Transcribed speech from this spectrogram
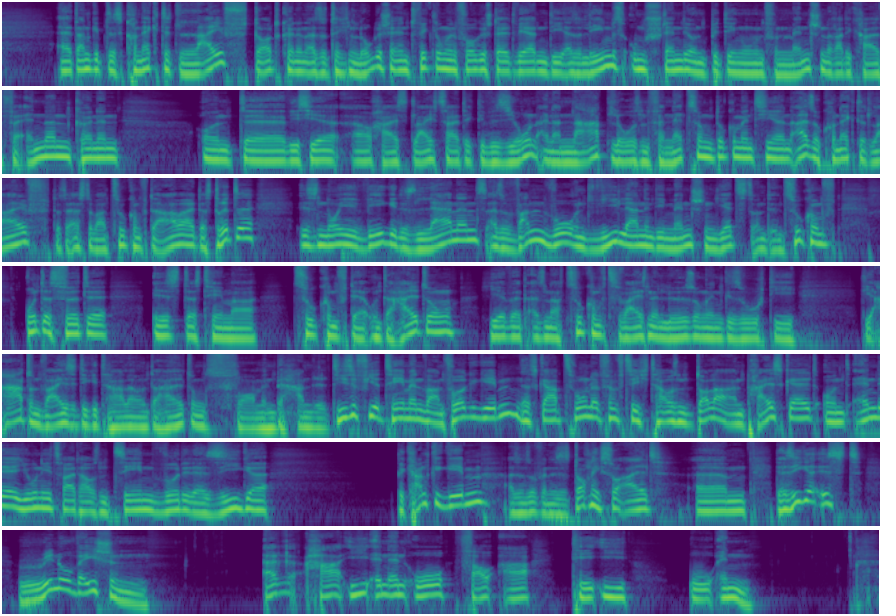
Äh, dann gibt es Connected Life. Dort können also technologische Entwicklungen vorgestellt werden, die also Lebensumstände und Bedingungen von Menschen radikal verändern können. Und äh, wie es hier auch heißt, gleichzeitig die Vision einer nahtlosen Vernetzung dokumentieren. Also Connected Life. Das erste war Zukunft der Arbeit. Das dritte ist neue Wege des Lernens. Also wann, wo und wie lernen die Menschen jetzt und in Zukunft. Und das vierte ist das Thema Zukunft der Unterhaltung. Hier wird also nach zukunftsweisenden Lösungen gesucht, die die Art und Weise digitaler Unterhaltungsformen behandelt. Diese vier Themen waren vorgegeben. Es gab 250.000 Dollar an Preisgeld und Ende Juni 2010 wurde der Sieger bekannt gegeben. Also insofern ist es doch nicht so alt. Ähm, der Sieger ist Renovation. R-H-I-N-N-O-V-A-T-I-O-N.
